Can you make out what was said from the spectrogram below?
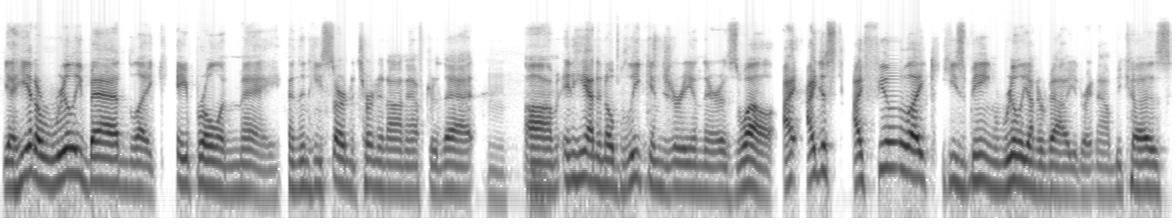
Yeah, he had a really bad like April and May, and then he started to turn it on after that. Mm-hmm. Um, and he had an oblique injury in there as well. I, I just I feel like he's being really undervalued right now because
